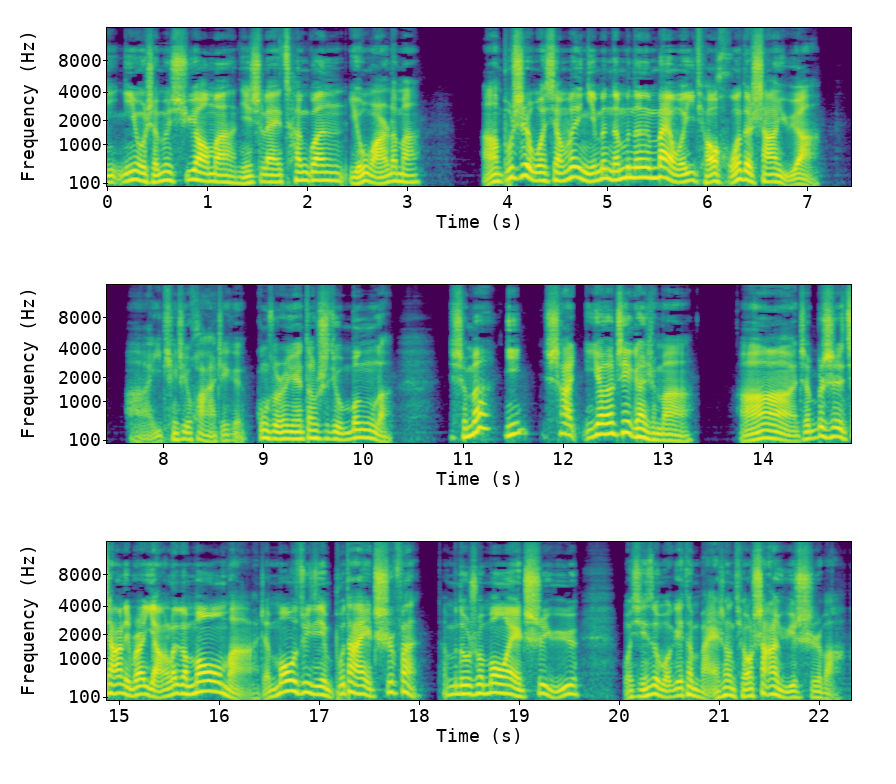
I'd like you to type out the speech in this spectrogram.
你你有什么需要吗？您是来参观游玩的吗？”啊，不是，我想问你们能不能卖我一条活的鲨鱼啊？啊，一听这话，这个工作人员当时就懵了：“什么？你鲨你要要这干什么？啊，这不是家里边养了个猫吗？这猫最近不大爱吃饭。”他们都说猫爱吃鱼，我寻思我给他买上条鲨鱼吃吧，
